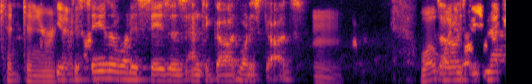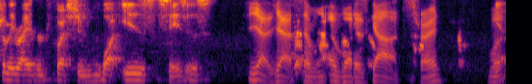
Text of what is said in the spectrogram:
Can can you Give to Caesar what is Caesar's, and to God what is God's. Hmm. What, So what is naturally raises the question: What is Caesar's? Yeah, yes, and, and what is God's, right? What, Yeah.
